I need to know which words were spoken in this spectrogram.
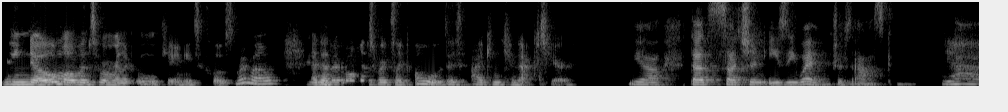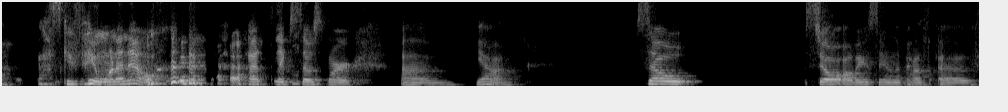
we know moments when we're like, oh, okay, I need to close my mouth. Mm-hmm. And other moments where it's like, oh, this, I can connect here. Yeah, that's such an easy way. Just ask. Yeah. Ask if they want to know. That's like so smart. Um, yeah. So, still obviously on the path of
